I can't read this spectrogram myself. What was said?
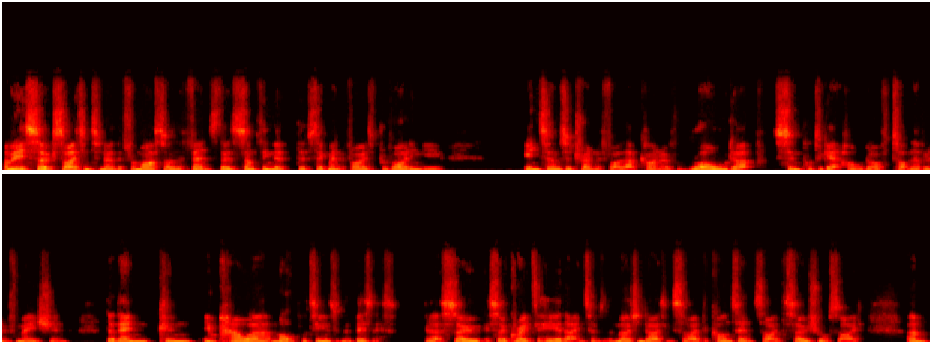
I mean, it's so exciting to know that from our side of the fence, there's something that, that Segmentify is providing you in terms of Trendify, that kind of rolled up, simple to get hold of, top level information that then can empower multiple teams in the business. You know, so it's so great to hear that in terms of the merchandising side, the content side, the social side. Um,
